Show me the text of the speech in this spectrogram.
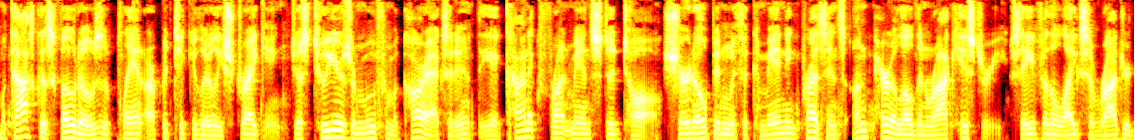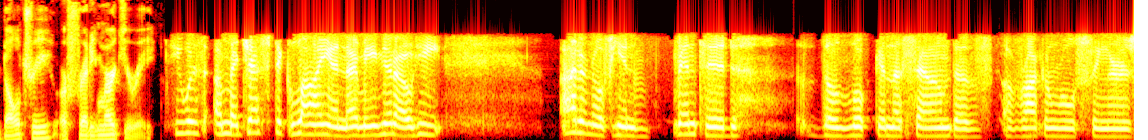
Macoska's photos of Plant are particularly striking. Just two years removed from a car accident, the iconic frontman stood tall, shirt open with a commanding presence unparalleled in rock history, save for the likes of Roger Daltrey or Freddie Mercury. He was a majestic lion. I mean, you know, he, I don't know if he invented the look and the sound of, of rock and roll singers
